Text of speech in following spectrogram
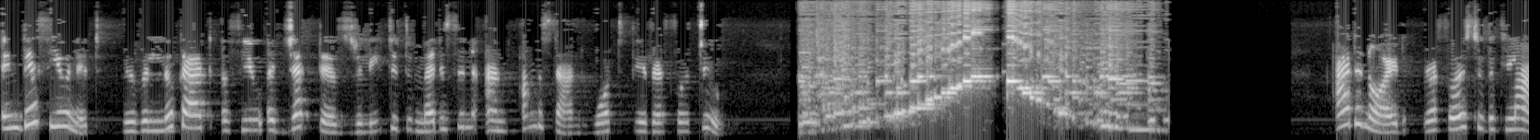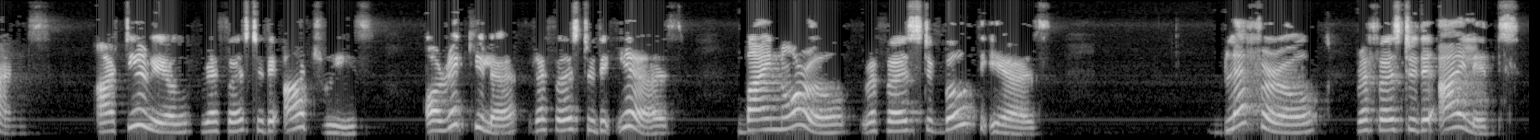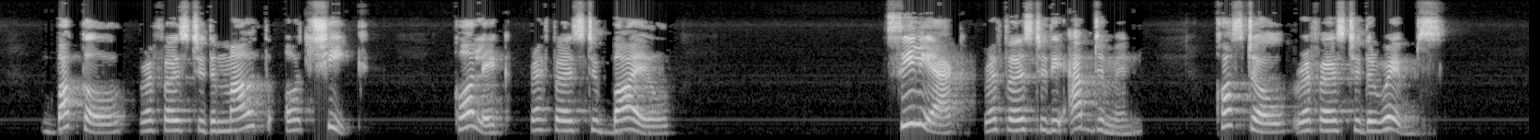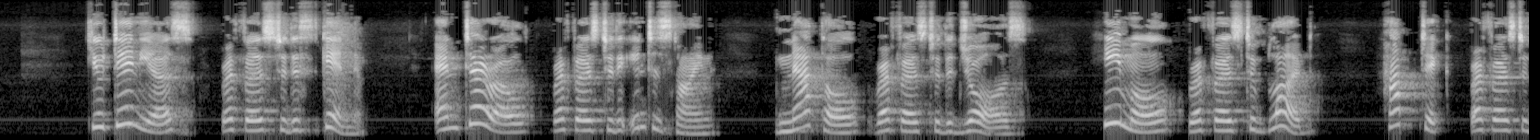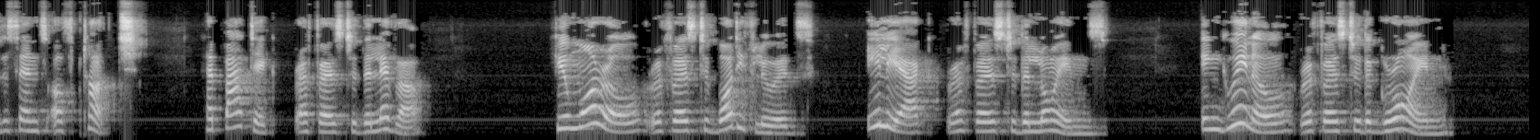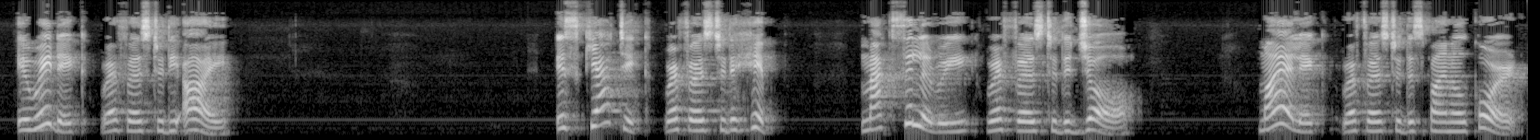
In this unit, we will look at a few adjectives related to medicine and understand what they refer to. Adenoid refers to the glands. Arterial refers to the arteries. Auricular refers to the ears. Binaural refers to both ears. Blepharal refers to the eyelids. Buccal refers to the mouth or cheek. Cholic refers to bile. Celiac refers to the abdomen. Costal refers to the ribs. Cutaneous refers to the skin. Enteral refers to the intestine. Gnathal refers to the jaws. Hemo refers to blood. Haptic refers to the sense of touch. Hepatic refers to the liver. Humoral refers to body fluids. Iliac refers to the loins. Inguinal refers to the groin. Iridic refers to the eye. Ischiatic refers to the hip. Maxillary refers to the jaw. Myelic refers to the spinal cord.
